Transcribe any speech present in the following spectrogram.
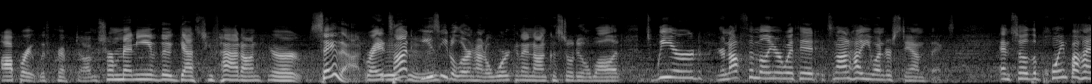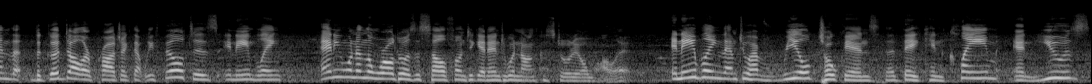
operate with crypto. I'm sure many of the guests you've had on here say that, right? It's mm-hmm. not easy to learn how to work in a non custodial wallet. It's weird, you're not familiar with it, it's not how you understand things. And so the point behind the, the Good Dollar project that we've built is enabling anyone in the world who has a cell phone to get into a non custodial wallet, enabling them to have real tokens that they can claim and use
